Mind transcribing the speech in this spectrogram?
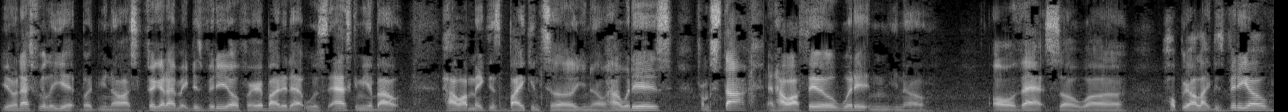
you know, that's really it. But, you know, I figured I'd make this video for everybody that was asking me about how I make this bike into, you know, how it is from stock and how I feel with it and, you know, all that. So, uh, Hope y'all like this video.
